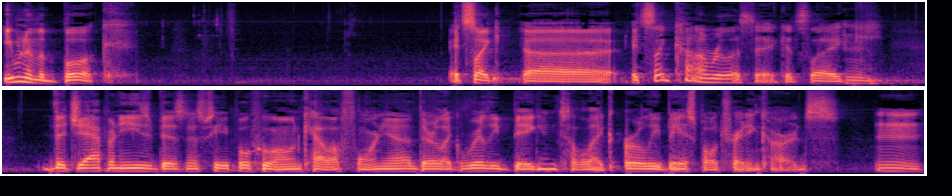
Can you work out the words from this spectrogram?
even in the book, it's like uh, it's like kind of realistic. It's like the Japanese business people who own California. They're like really big into like early baseball trading cards, mm.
